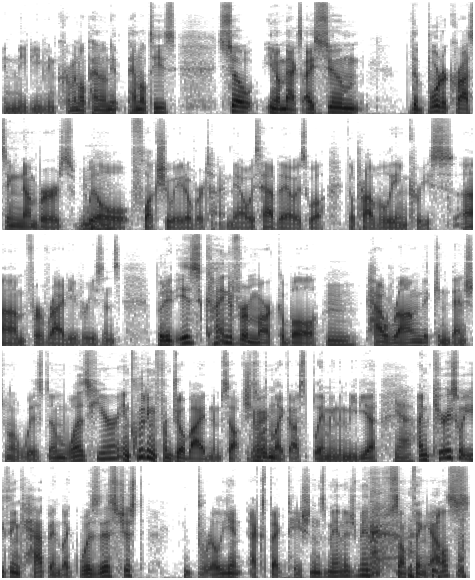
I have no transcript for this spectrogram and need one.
and maybe even criminal penalty- penalties. So, you know, Max, I assume the border crossing numbers will fluctuate over time. They always have, they always will. They'll probably increase um, for a variety of reasons. But it is kind of remarkable Mm. how wrong the conventional wisdom was here, including from Joe Biden himself. This Sure. wasn't like us blaming the media. Yeah. I'm curious what you think happened. Like, was this just brilliant expectations management? Something else?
